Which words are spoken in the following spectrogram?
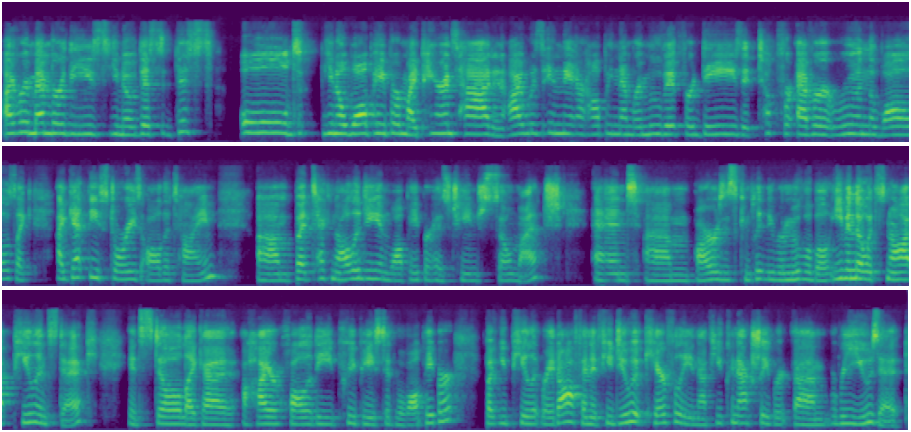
I remember these, you know, this this old, you know, wallpaper my parents had, and I was in there helping them remove it for days. It took forever. It ruined the walls. Like I get these stories all the time. Um, but technology and wallpaper has changed so much. And um, ours is completely removable, even though it's not peel and stick. It's still like a, a higher quality pre-pasted wallpaper, but you peel it right off. And if you do it carefully enough, you can actually re- um, reuse it.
